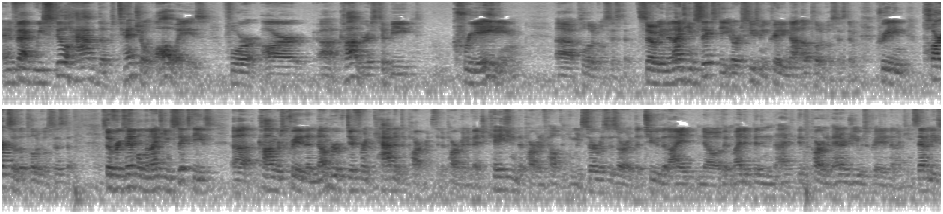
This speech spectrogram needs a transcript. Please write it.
And in fact, we still have the potential always for our uh, Congress to be creating uh, political system. So in the 1960s, or excuse me, creating not a political system, creating parts of the political system. So for example, in the 1960s, uh, Congress created a number of different cabinet departments. The Department of Education, Department of Health and Human Services are the two that I know of. It might have been, I think the Department of Energy was created in the 1970s.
